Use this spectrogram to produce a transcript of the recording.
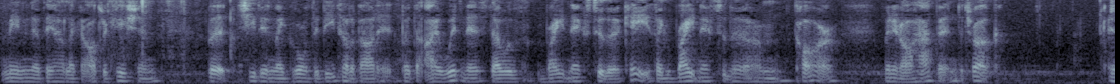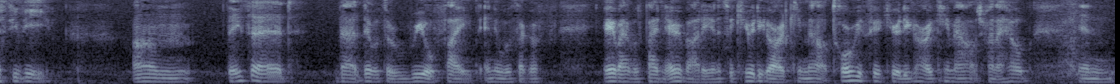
meaning that they had like an altercation but she didn't like go into detail about it. But the eyewitness that was right next to the case, like right next to the um, car when it all happened, the truck, SUV, um, they said that there was a real fight and it was like a everybody was fighting everybody and a security guard came out. Tory's security guard came out trying to help and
